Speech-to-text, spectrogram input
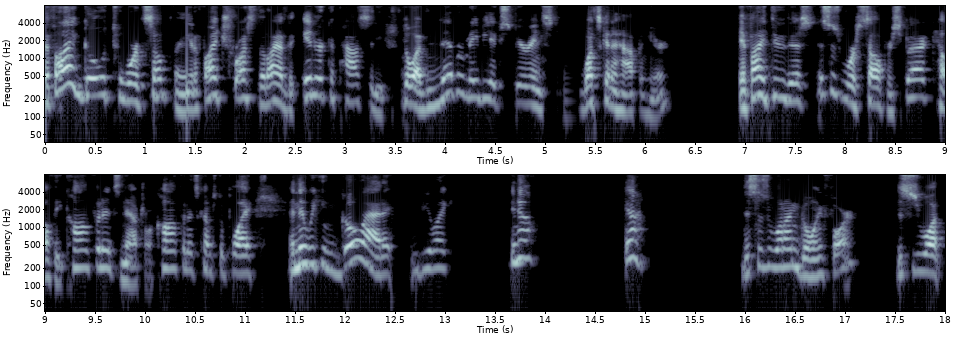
if I go towards something and if I trust that I have the inner capacity, though I've never maybe experienced what's going to happen here, if I do this, this is where self respect, healthy confidence, natural confidence comes to play. And then we can go at it and be like, you know, yeah, this is what I'm going for. This is what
